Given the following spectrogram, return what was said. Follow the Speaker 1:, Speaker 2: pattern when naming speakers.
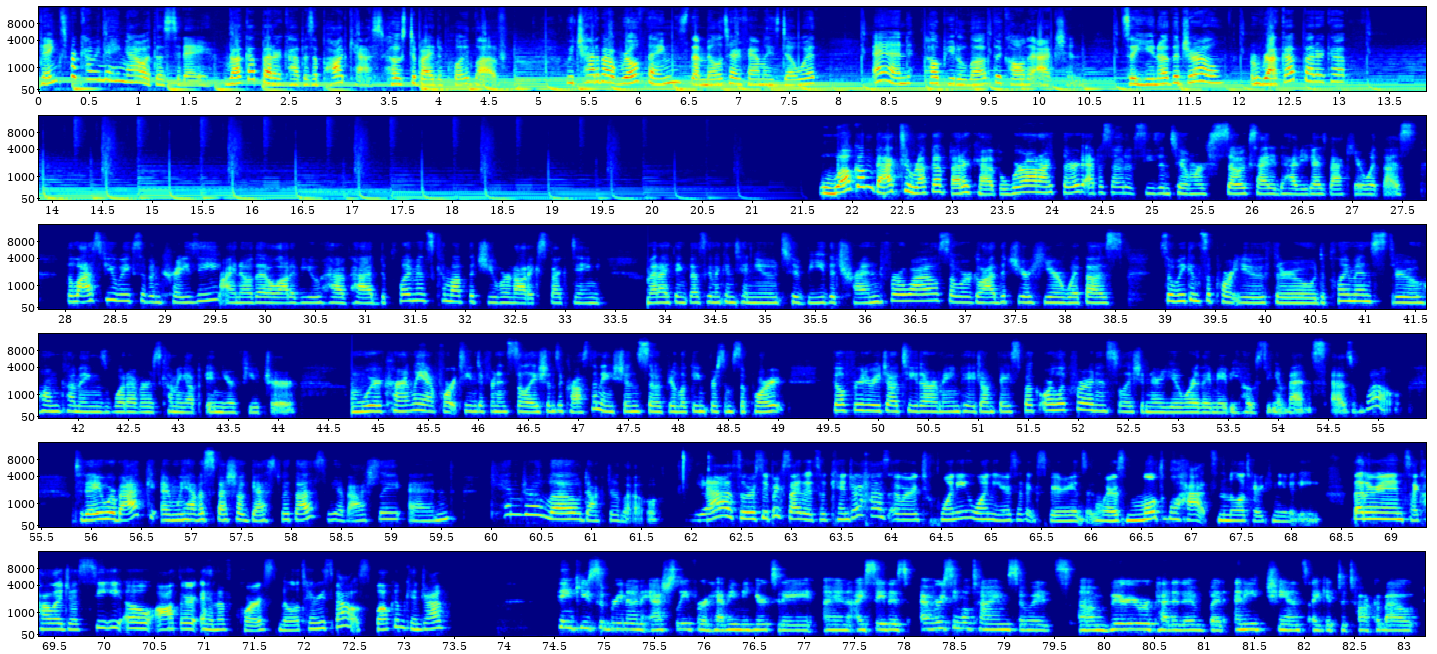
Speaker 1: Thanks for coming to hang out with us today. Ruck Up Buttercup is a podcast hosted by Deployed Love. We chat about real things that military families deal with and help you to love the call to action. So you know the drill. Ruck Up Buttercup. Welcome back to Ruck Up Buttercup. We're on our third episode of season two, and we're so excited to have you guys back here with us. The last few weeks have been crazy. I know that a lot of you have had deployments come up that you were not expecting. And I think that's going to continue to be the trend for a while. So we're glad that you're here with us so we can support you through deployments, through homecomings, whatever is coming up in your future. Um, we're currently at 14 different installations across the nation. So if you're looking for some support, feel free to reach out to either our main page on Facebook or look for an installation near you where they may be hosting events as well. Today we're back and we have a special guest with us. We have Ashley and Kendra Lowe, Dr. Lowe.
Speaker 2: Yeah, so we're super excited. So Kendra has over 21 years of experience and wears multiple hats in the military community veteran, psychologist, CEO, author, and of course, military spouse. Welcome, Kendra.
Speaker 3: Thank you, Sabrina and Ashley, for having me here today. And I say this every single time, so it's um, very repetitive, but any chance I get to talk about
